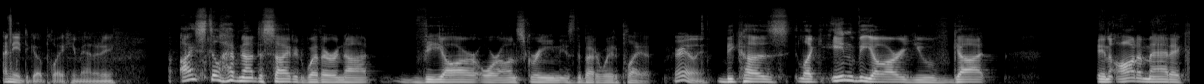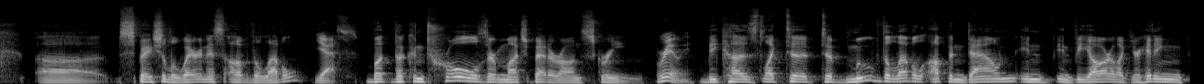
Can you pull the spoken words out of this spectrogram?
I need to go play Humanity. I still have not decided whether or not VR or on screen is the better way to play it. Really? because like in VR you've got an automatic uh spatial awareness of the level Yes. but the controls are much better on screen Really? because like to to move the level up and down in in VR like you're hitting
